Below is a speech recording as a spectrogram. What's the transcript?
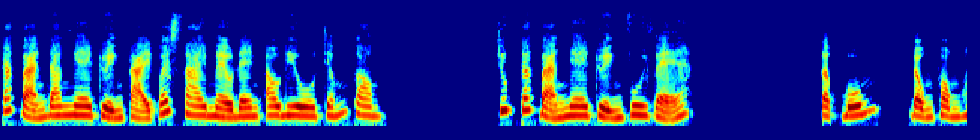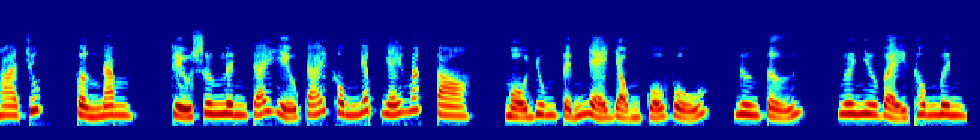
Các bạn đang nghe truyện tại website mèo đen audio.com. Chúc các bạn nghe truyện vui vẻ. Tập 4, Động phòng hoa trúc, phần 5, Triệu Sương Linh cái hiểu cái không nhấp nháy mắt to, mộ dung tỉnh nhẹ giọng cổ vũ, nương tử, ngươi như vậy thông minh,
